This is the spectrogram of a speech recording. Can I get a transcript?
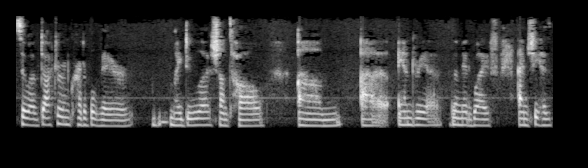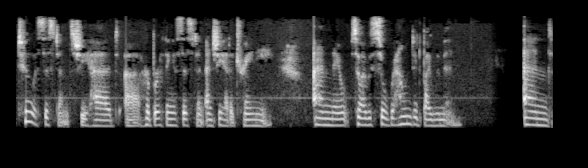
so of dr incredible there my doula chantal um, uh, Andrea, the midwife, and she had two assistants. She had uh, her birthing assistant, and she had a trainee. And they, so I was surrounded by women, and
